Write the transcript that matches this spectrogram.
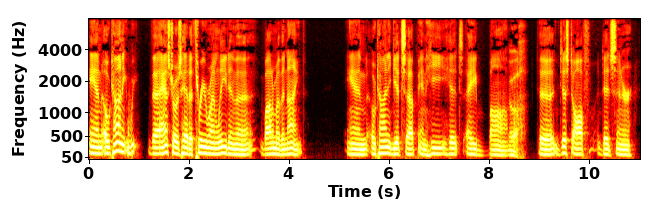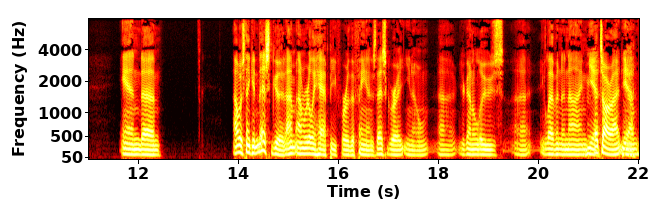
and Ohtani, we, the Astros had a three-run lead in the bottom of the ninth, and Ohtani gets up and he hits a bomb to just off dead center, and um, I was thinking that's good. I'm I'm really happy for the fans. That's great. You know, uh, you're going to lose uh, eleven to nine. Yeah. That's all right. you Yeah. know.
